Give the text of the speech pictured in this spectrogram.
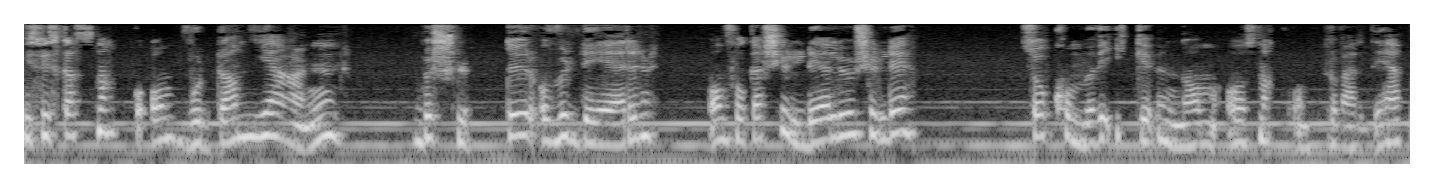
Hvis vi skal snakke om hvordan hjernen beslutter og vurderer om folk er skyldige eller uskyldige, så kommer vi ikke unna å snakke om troverdighet.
